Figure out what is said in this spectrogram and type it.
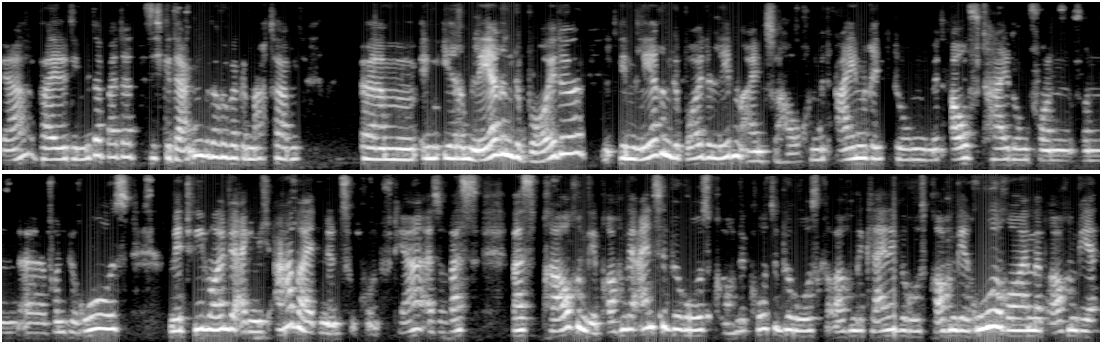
Ja, weil die Mitarbeiter sich Gedanken darüber gemacht haben, in ihrem leeren Gebäude, im leeren Gebäude Leben einzuhauchen, mit Einrichtungen, mit Aufteilung von, von, äh, von Büros, mit wie wollen wir eigentlich arbeiten in Zukunft. Ja? Also was, was brauchen wir? Brauchen wir Einzelbüros? Brauchen wir große Büros? Brauchen wir kleine Büros? Brauchen wir Ruheräume? Brauchen wir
